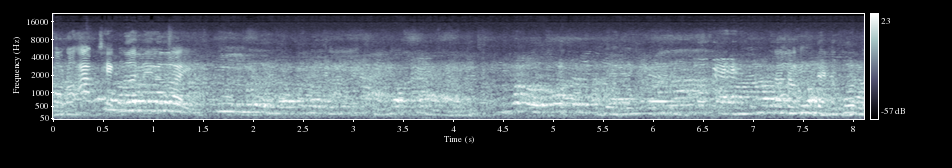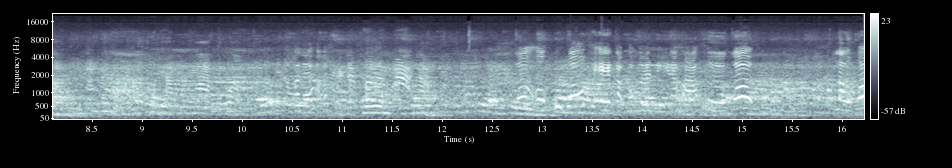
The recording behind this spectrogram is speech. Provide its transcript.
follow up เช็คเลือดเรื่อยๆแต่ทางบูมอยากจะพูดแบบคนทักมากๆเลยว่าๆ อะไรคะอยากจะเพิ่มน้ำหนักก็โอเคก็โอเคกับประมาณนี้นะคะ คือก็เราก็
